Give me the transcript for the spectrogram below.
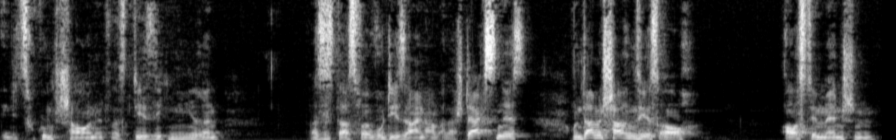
in die Zukunft schauen, etwas designieren. Das ist das, wo Design am allerstärksten ist. Und damit schaffen sie es auch, aus dem Menschen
